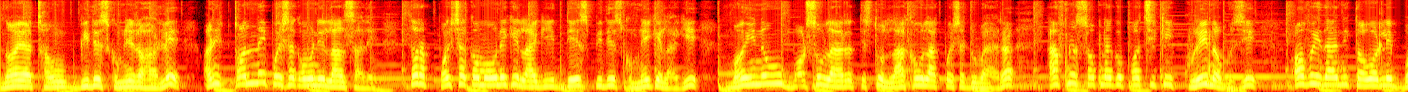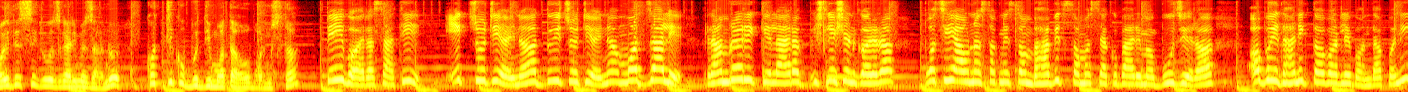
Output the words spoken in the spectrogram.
नयाँ ठाउँ विदेश घुम्ने रहरले अनि टन्नै पैसा कमाउने लालसाले। तर पैसा कमाउनेकै लागि देश विदेश घुम्नेकै लागि महिनौ वर्षौँ लाएर त्यस्तो लाखौँ लाख पैसा डुबाएर आफ्नो सपनाको पछि केही कुरै नबुझी अवैधानिक तवरले वैदेशिक रोजगारीमा जानु कतिको बुद्धिमत्ता हो भन्नुहोस् त। त्यही भएर साथी एकचोटि होइन दुईचोटि होइन मजाले राम्ररी केलाएर विश्लेषण गरेर पछि आउन सक्ने सम्भावित समस्याको बारेमा बुझेर अवैधानिक तवरले भन्दा पनि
